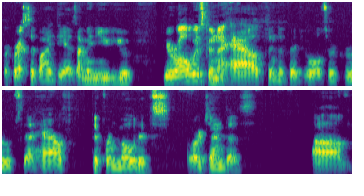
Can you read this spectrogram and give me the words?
progressive ideas, I mean, you you you're always going to have individuals or groups that have different motives or agendas. Um,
